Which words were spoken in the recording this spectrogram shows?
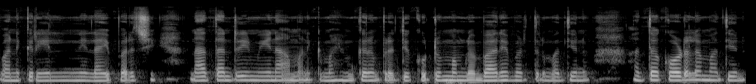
వాని క్రియలని లయపరిచి నా తండ్రి మీ నామానికి మహిమకరం. ప్రతి కుటుంబంలో భార్య భర్తల మధ్యను అంత కోడల మధ్యను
